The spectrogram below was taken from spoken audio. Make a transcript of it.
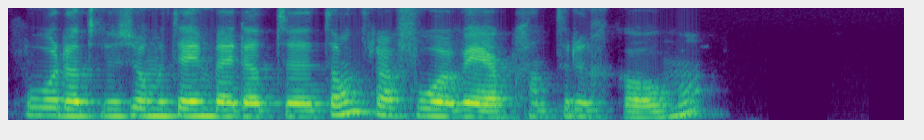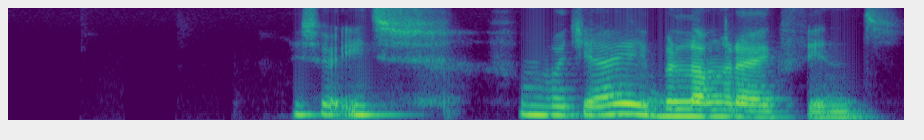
voordat we zo meteen bij dat uh, tantra-voorwerp gaan terugkomen, is er iets van wat jij belangrijk vindt?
